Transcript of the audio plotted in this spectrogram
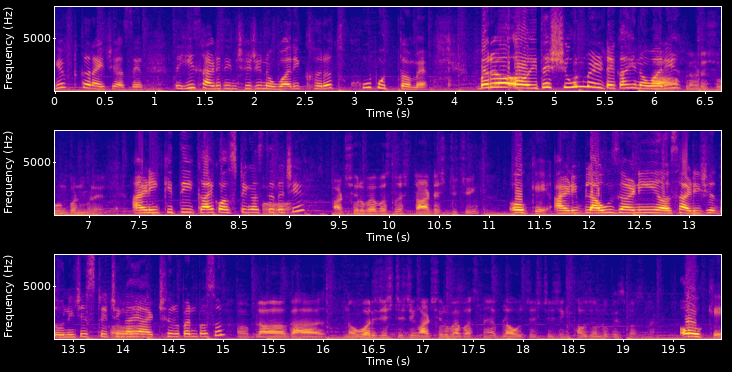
गिफ्ट करायची असेल तर ही साडेतीनशेची नऊवारी खरंच खूप उत्तम आहे. बरं इथे शिवून मिळते का ही नऊवारी? आपल्याकडे शिवून पण मिळेल. आणि किती काय कॉस्टिंग असते त्याची? आठशे रुपयापासून स्टार्ट आहे स्टिचिंग ओके आणि ब्लाऊज आणि अ, साडीचे दोन्हीचे स्टिचिंग आहे आठशे रुपयांपासून? ब्ला घा नऊवारीची स्टिचिंग आठशे रुपयापासून आहे ब्लाऊजची स्टिचिंग थाउजंड रुपीजपासून आहे. ओके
